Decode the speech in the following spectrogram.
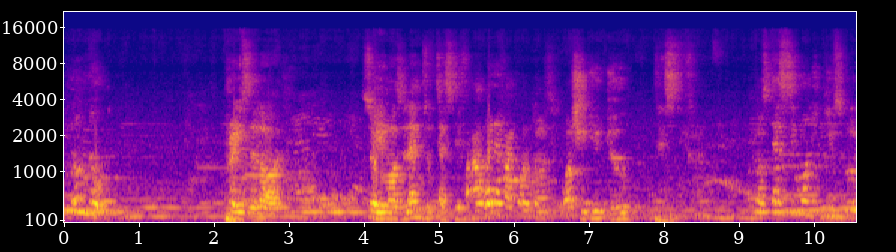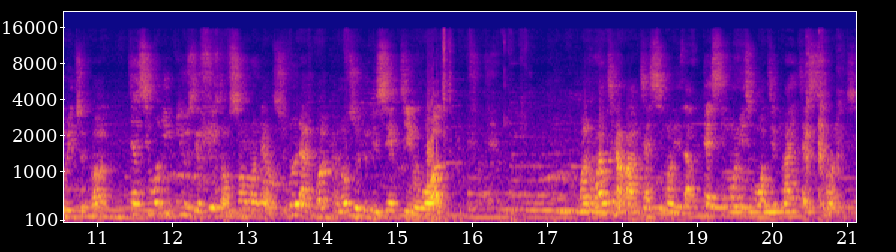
You don't know. Praise the Lord. So you must learn to testify. And whenever God does it, what should you do? Testify. Because testimony gives glory to God. Testimony gives the faith of someone else. You know that God can also do the same thing what? But one thing about testimony is that testimonies multiply testimonies.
